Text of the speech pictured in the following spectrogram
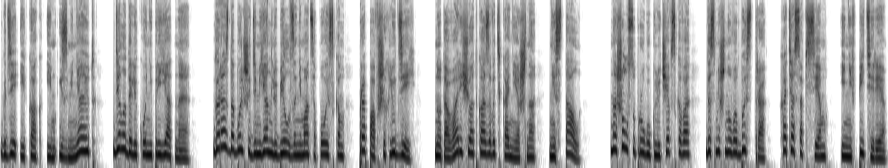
где и как им изменяют, дело далеко неприятное. Гораздо больше Демьян любил заниматься поиском пропавших людей, но товарищу отказывать, конечно, не стал. Нашел супругу Ключевского до смешного быстро, хотя совсем и не в Питере.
